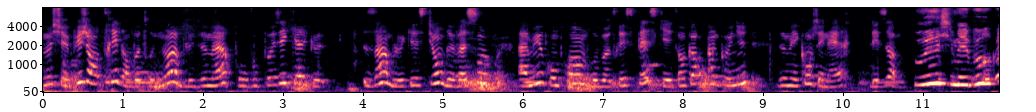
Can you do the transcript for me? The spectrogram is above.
Monsieur, puis-je entrer dans votre noble demeure pour vous poser quelques humbles questions de façon à mieux comprendre votre espèce qui est encore inconnue de mes congénères, les hommes. Wesh, mais pourquoi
